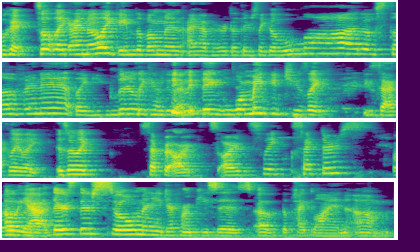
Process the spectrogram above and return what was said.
Okay, so like I know like game development, I have heard that there's like a lot of stuff in it. Like you literally can do anything. what made you choose like exactly like is there like separate arts arts like sectors? Oh yeah, there's there's so many different pieces of the pipeline, um,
